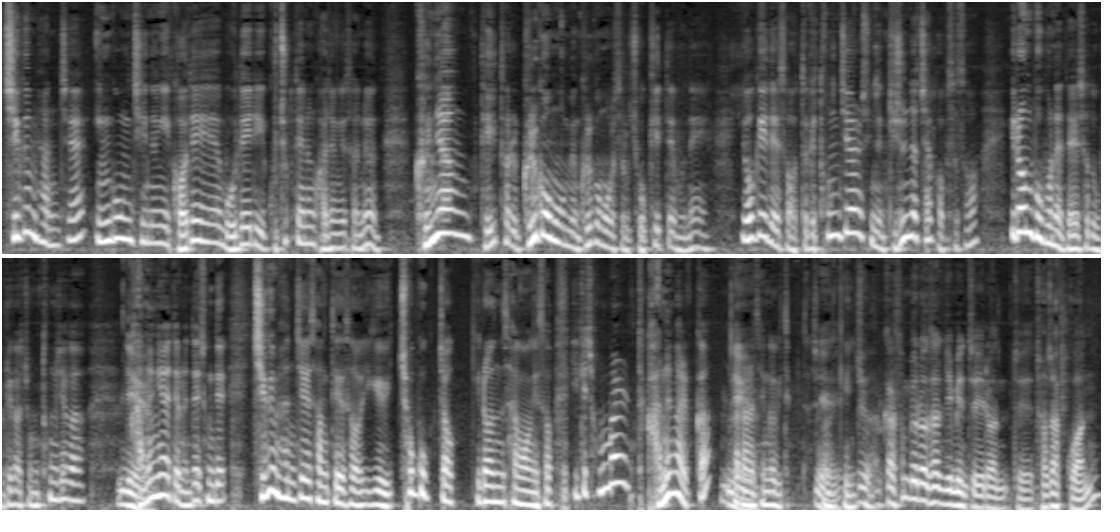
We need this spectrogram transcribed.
지금 현재 인공지능이 거대 모델이 구축되는 과정에서는 그냥 데이터를 긁어모으면 긁어모을수록 좋기 때문에 여기에 대해서 어떻게 통제할 수 있는 기준 자체가 없어서 이런 부분에 대해서도 우리가 좀 통제가 예. 가능해야 되는데 근데 지금 현재 상태에서 이게 초국적 이런 상황에서 이게 정말 가능할까라는 예. 생각이 듭니다. 저는 예. 개인적으로. 아까 손 변호사님이 이제 이런 이제 저작권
